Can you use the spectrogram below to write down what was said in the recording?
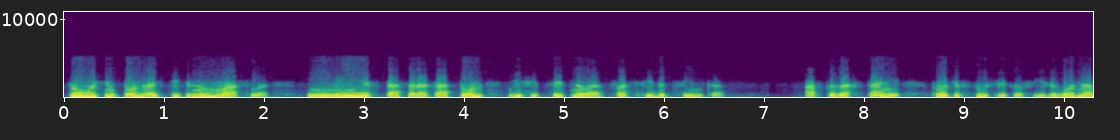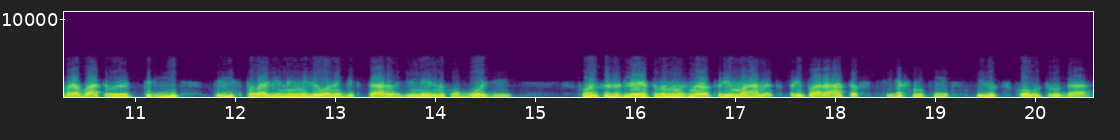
108 тонн растительного масла и не менее 140 тонн дефицитного фосфида цинка. А в Казахстане против сусликов ежегодно обрабатывают 3-3,5 миллиона гектаров земельных угодий. Сколько же для этого нужно приманок, препаратов, техники и людского труда?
